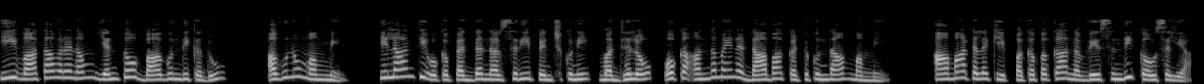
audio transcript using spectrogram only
ఈ వాతావరణం ఎంతో బాగుంది కదూ? అవును మమ్మీ. ఇలాంటి ఒక పెద్ద నర్సరీ పెంచుకుని మధ్యలో ఒక అందమైన డాబా కట్టుకుందాం మమ్మీ. ఆ మాటలకి పకపకా నవ్వేసింది కౌసల్య.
